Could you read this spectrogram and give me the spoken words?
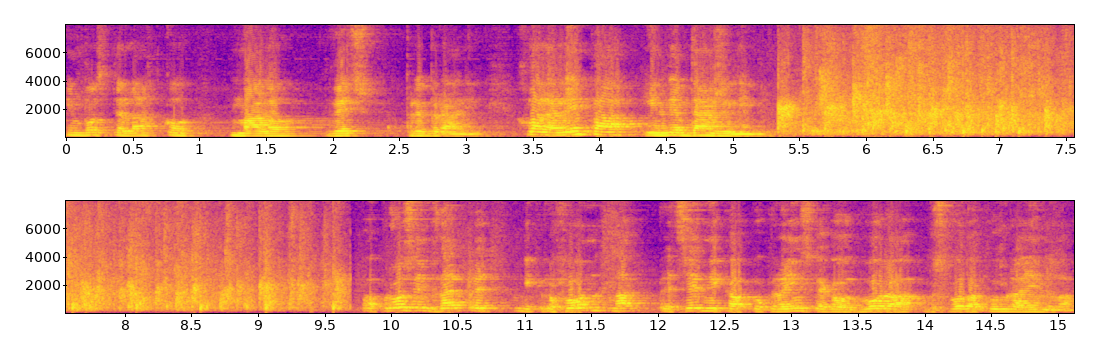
in boste lahko malo več prebrali. Hvala lepa in lep dan želim. Prosim zdaj pred mikrofon na predsednika pokrajinskega odbora, gospoda Kumra Emila.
